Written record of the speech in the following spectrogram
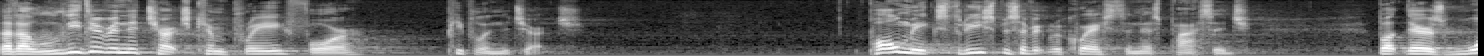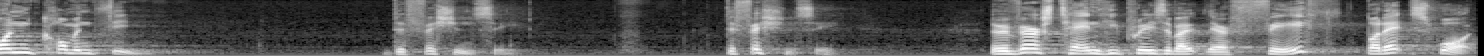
that a leader in the church can pray for people in the church. Paul makes three specific requests in this passage, but there's one common theme deficiency. Deficiency. Now, in verse 10, he prays about their faith, but it's what?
